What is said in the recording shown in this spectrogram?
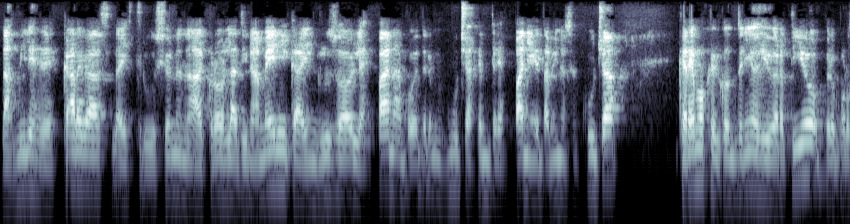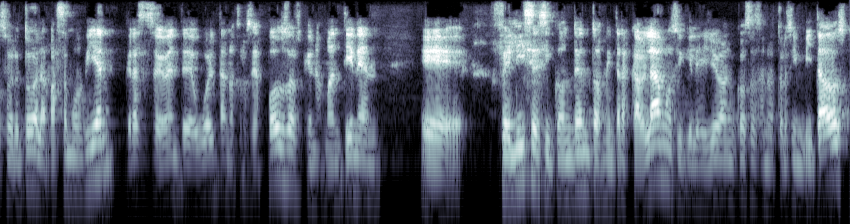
las miles de descargas, la distribución en across Latinoamérica, incluso habla hispana, porque tenemos mucha gente de España que también nos escucha. Queremos que el contenido es divertido, pero por sobre todo la pasamos bien. Gracias obviamente de vuelta a nuestros sponsors que nos mantienen eh, felices y contentos mientras que hablamos y que les llevan cosas a nuestros invitados.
